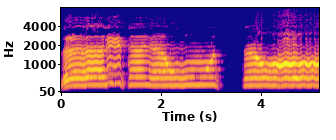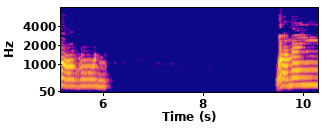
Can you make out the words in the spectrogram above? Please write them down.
ذَٰلِكَ يَوْمُ التَّغَابُنِ ۗ وَمَن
